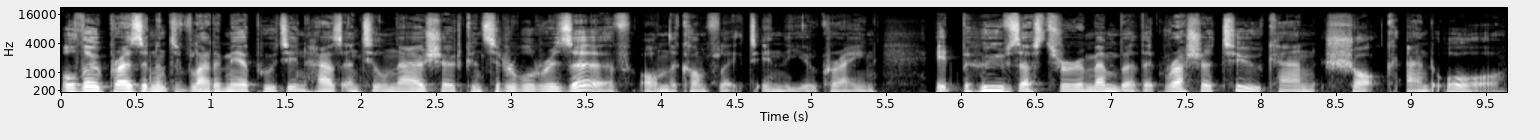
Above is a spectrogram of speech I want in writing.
Although President Vladimir Putin has until now showed considerable reserve on the conflict in the Ukraine, it behooves us to remember that Russia too can shock and awe.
